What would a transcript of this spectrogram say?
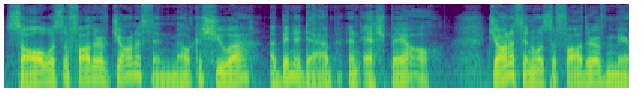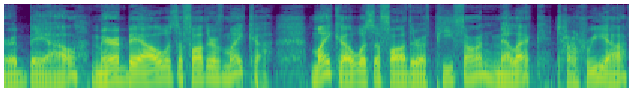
Saul was the father of Jonathan, Malkishua, Abinadab, and Eshbaal. Jonathan was the father of Merib-Baal. Merib-Baal was the father of Micah. Micah was the father of Pithon, Melech, Tarea,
